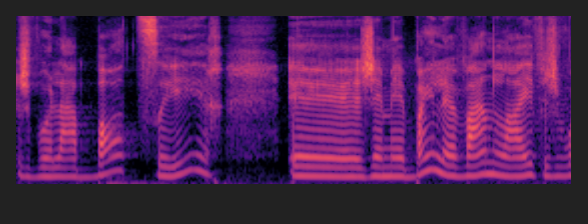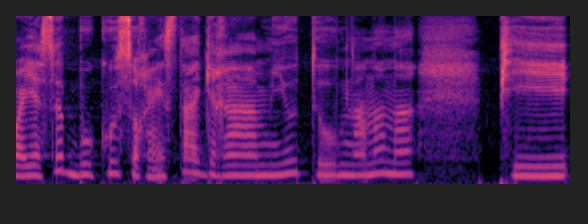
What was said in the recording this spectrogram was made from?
je vais la bâtir. Euh, J'aimais bien le van life, je voyais ça beaucoup sur Instagram, YouTube, non, non, non. Puis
